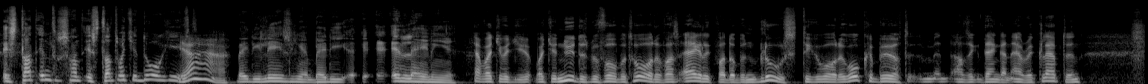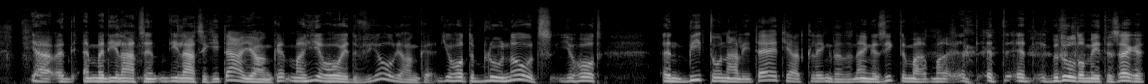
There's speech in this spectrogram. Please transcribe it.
Is dat interessant? Is dat wat je doorgeeft? Ja. Bij die lezingen, bij die eh, eh, inleidingen. Ja, wat je, wat, je, wat je nu dus bijvoorbeeld hoorde, was eigenlijk wat op een blues tegenwoordig ook gebeurt. Als ik denk aan Eric Clapton. Ja, en, en- maar die laat, zijn, die laat zijn gitaar janken, maar hier hoor je de viool janken. Je hoort de blue notes, je hoort een beat-tonaliteit. Ja, het klinkt als een enge ziekte, maar, maar het, het, het- ik bedoel ermee te zeggen...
